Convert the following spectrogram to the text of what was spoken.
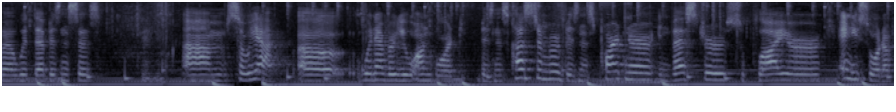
uh, with their businesses. Mm-hmm. Um, so yeah, uh, whenever you onboard business customer, business partner, investor, supplier, any sort of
